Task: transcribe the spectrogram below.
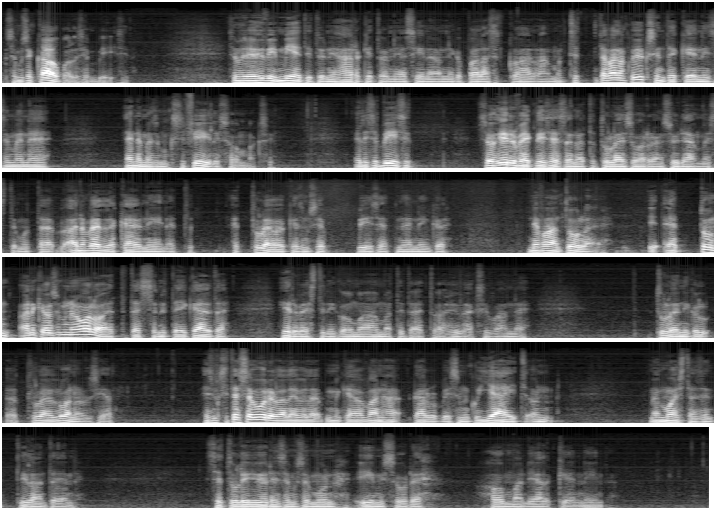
semmoisen kaupallisen biisin. Semmoisen hyvin mietityn ja harkitun ja siinä on niin palaset kohdallaan. Mutta sitten tavallaan kun yksin tekee, niin se menee – enemmän semmoiksi fiilishommaksi. Eli se biisi, se on hirveä klisee sanoa, että tulee suoraan sydämestä, mutta aina välillä käy niin, että, että tulee oikein semmoisia biisejä, että ne, niin kuin, ne vaan tulee. Et tunt, ainakin on semmoinen olo, että tässä nyt ei käytä hirveästi niin omaa ammattitaitoa hyväksi, vaan ne tulee, niin kuin, tulee luonnollisia. Esimerkiksi tässä uudella levyllä, mikä on vanha karvobiisi, niin kuin Jäit, on, mä muistan sen tilanteen, se tuli yhden semmoisen mun ihmissuhde homman jälkeen, niin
